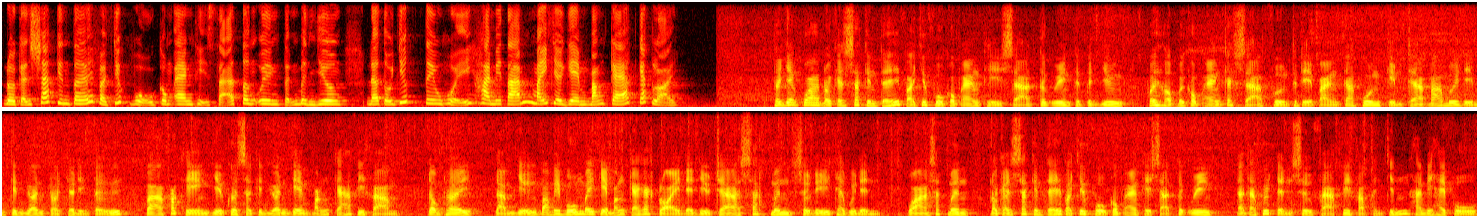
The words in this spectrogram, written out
đội cảnh sát kinh tế và chức vụ công an thị xã Tân Uyên, tỉnh Bình Dương đã tổ chức tiêu hủy 28 máy chơi game bắn cá các loại. Thời gian qua, đội cảnh sát kinh tế và chức vụ công an thị xã Tân Uyên, tỉnh Bình Dương phối hợp với công an các xã phường trên địa bàn ra quân kiểm tra 30 điểm kinh doanh trò chơi điện tử và phát hiện nhiều cơ sở kinh doanh game bắn cá vi phạm. Đồng thời, tạm giữ 34 máy game bắn cá các loại để điều tra, xác minh, xử lý theo quy định. Qua xác minh, đội cảnh sát kinh tế và chức vụ công an thị xã Tân Uyên đã ra quyết định xử phạt vi phạm hành chính 22 vụ,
